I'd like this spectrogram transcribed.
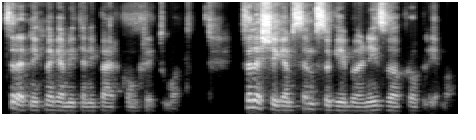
Szeretnék megemlíteni pár konkrétumot. Feleségem szemszögéből nézve a probléma.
